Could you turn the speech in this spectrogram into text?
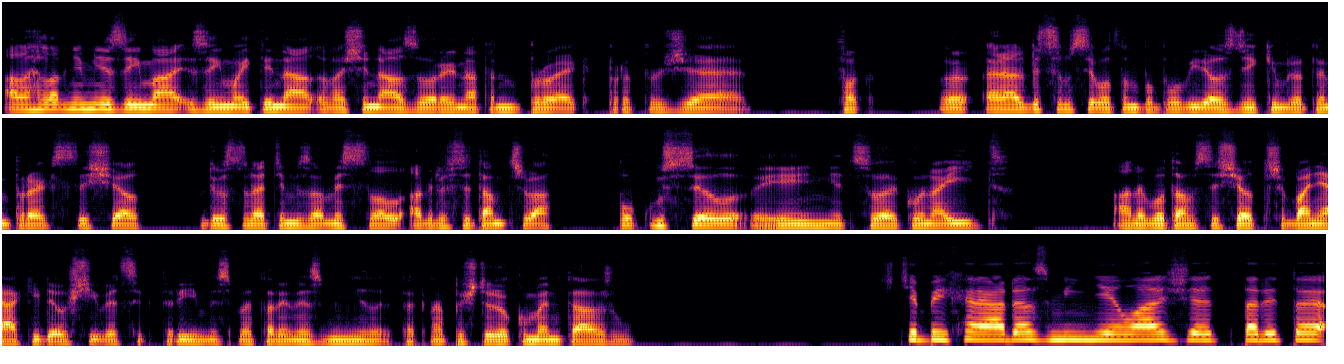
Ale hlavně mě zajímá, zajímají ty ná, vaše názory na ten projekt, protože fakt rád bych si o tom popovídal s někým, kdo ten projekt slyšel, kdo se nad tím zamyslel a kdo se tam třeba pokusil i něco jako najít. A nebo tam slyšel třeba nějaký další věci, které my jsme tady nezmínili, tak napište do komentářů. Ještě bych ráda zmínila, že tady to je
